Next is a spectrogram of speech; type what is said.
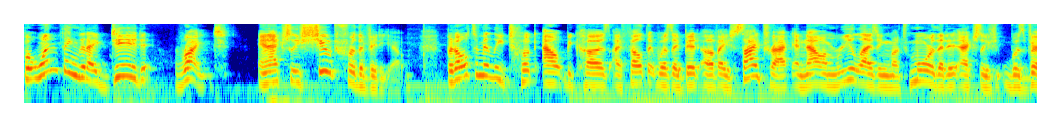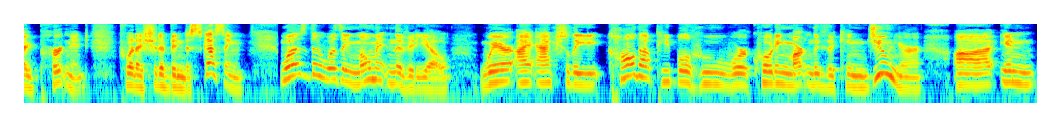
But one thing that I did write and actually shoot for the video, but ultimately took out because I felt it was a bit of a sidetrack, and now I'm realizing much more that it actually was very pertinent to what I should have been discussing, was there was a moment in the video where I actually called out people who were quoting Martin Luther King Jr. Uh, in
